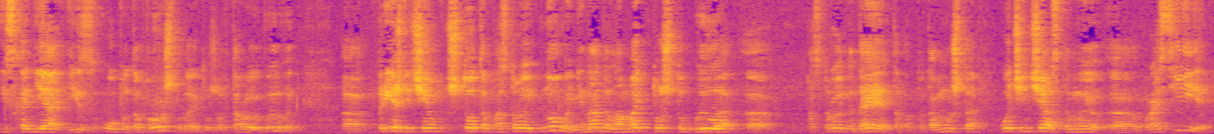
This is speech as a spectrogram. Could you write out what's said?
исходя из опыта прошлого, это уже второй вывод, а, прежде чем что-то построить новое, не надо ломать то, что было а, построено до этого, потому что очень часто мы а, в России,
